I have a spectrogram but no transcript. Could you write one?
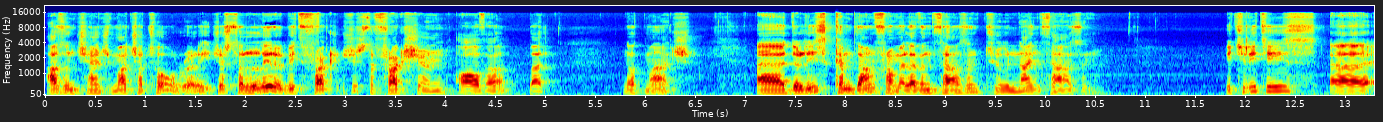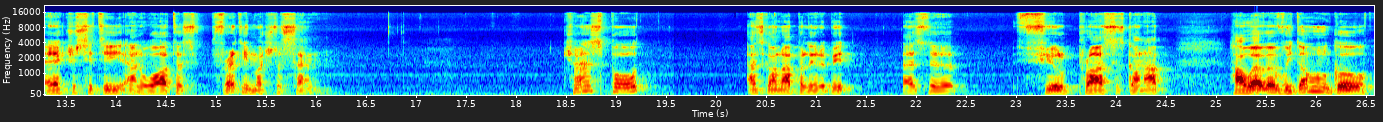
hasn't changed much at all, really. Just a little bit, just a fraction over, but not much. Uh, the list come down from 11,000 to 9,000. Utilities, uh, electricity and water is pretty much the same. Transport has gone up a little bit as the fuel price has gone up. However, we don't go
